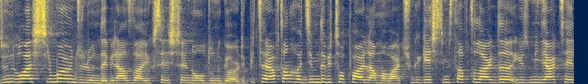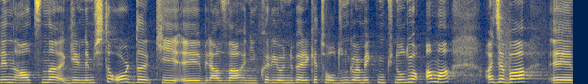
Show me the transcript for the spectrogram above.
dün ulaştırma öncülüğünde biraz daha yükselişlerin olduğunu gördük. Bir taraftan hacimde bir toparlanma var. Çünkü geçtiğimiz haftalarda 100 milyar TL'nin altına gerilemişti. Oradaki e, biraz daha hani yukarı yönlü bir hareket olduğunu görmek mümkün oluyor. Ama acaba e,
